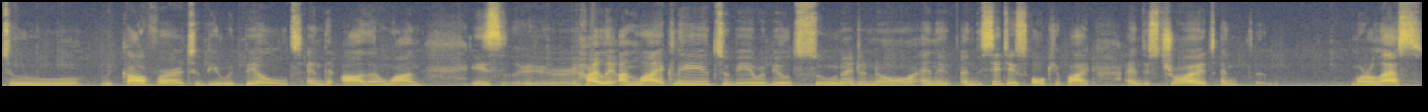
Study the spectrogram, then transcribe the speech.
to recover, to be rebuilt, and the other one is uh, highly unlikely to be rebuilt soon. I don't know, and it, and the city is occupied and destroyed, and more or less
